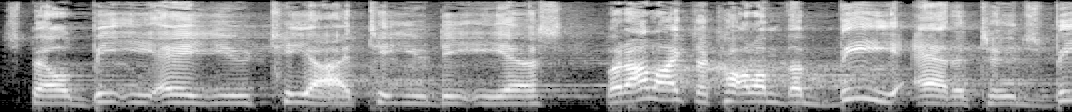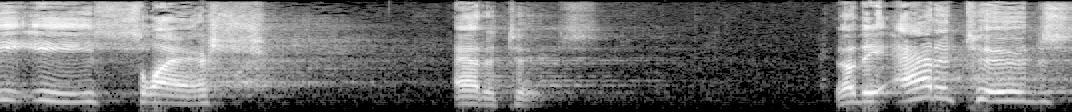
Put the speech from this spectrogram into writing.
spelled B-E-A-U-T-I-T-U-D-E-S, but I like to call them the B-attitudes, B-E slash attitudes. Now, the attitudes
